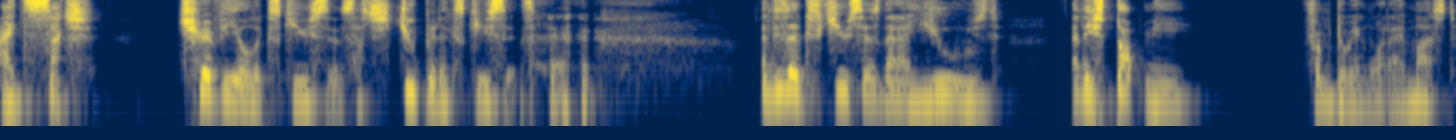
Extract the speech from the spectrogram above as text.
I had such trivial excuses, such stupid excuses. and these are excuses that I used and they stopped me from doing what I must.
